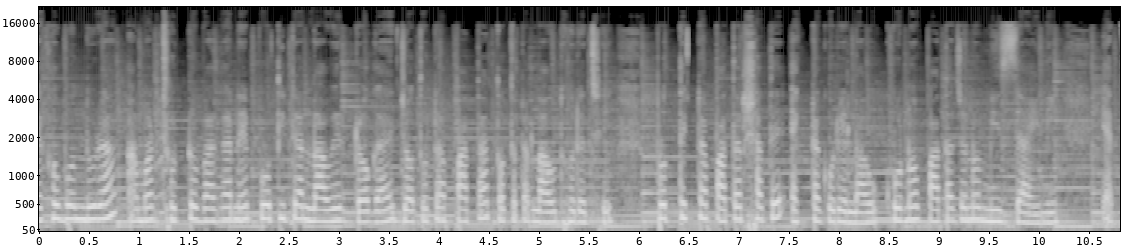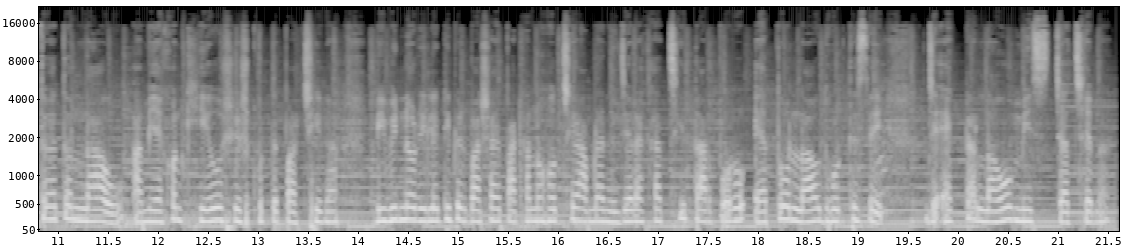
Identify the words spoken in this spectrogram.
দেখো বন্ধুরা, আমার ছোট্ট বাগানে প্রতিটা লাউয়ের ডগায় যতটা পাতা ততটা লাউ ধরেছে। প্রত্যেকটা পাতার সাথে একটা করে লাউ, কোনো পাতা যেন মিস যায়নি। এত এত লাউ আমি এখন খেয়েও শেষ করতে পারছি না। বিভিন্ন রিলেটিভের বাসায় পাঠানো হচ্ছে, আমরা নিজেরা খাচ্ছি, তারপরও এত লাউ ধরতেছে যে একটা লাউ মিস যাচ্ছে না।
